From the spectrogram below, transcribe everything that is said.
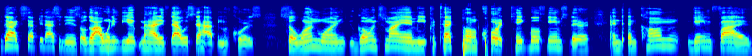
you got to accept it as it is. Although I wouldn't be mad if that was to happen, of course. So, 1 1, you go into Miami, protect home court, take both games there. And then come game five,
